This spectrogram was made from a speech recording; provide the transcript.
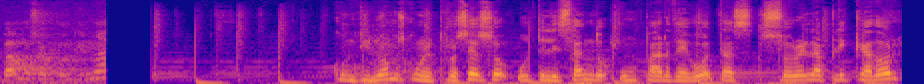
Vamos a continuar. Continuamos con el proceso utilizando un par de gotas sobre el aplicador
